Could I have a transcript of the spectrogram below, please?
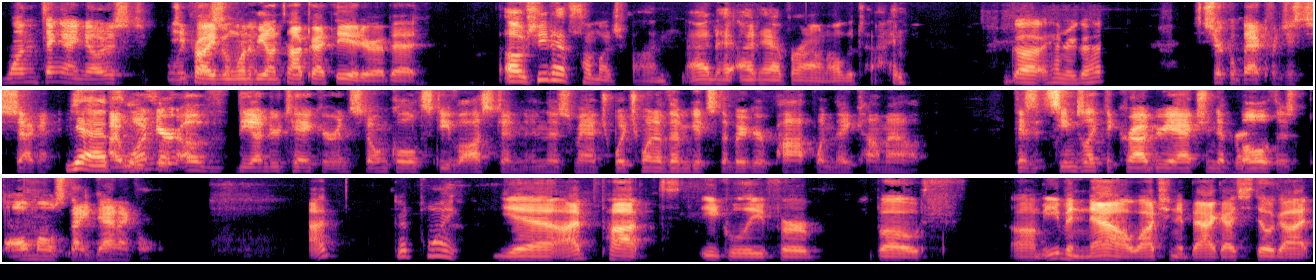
one thing I noticed. She probably even want to be on Top Guy Theater. I bet. Oh, she'd have so much fun. I'd ha- I'd have her on all the time. Go, Henry, go ahead. Circle back for just a second. Yeah, I wonder So- of the Undertaker and Stone Cold Steve Austin in this match, which one of them gets the bigger pop when they come out? Because it seems like the crowd reaction to both is almost identical. good point. Yeah, I popped equally for both. Um, even now, watching it back, I still got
